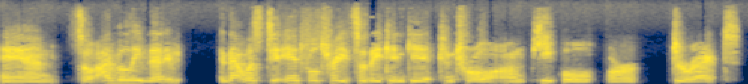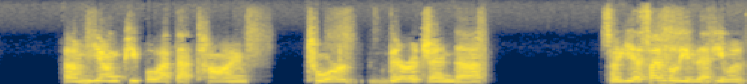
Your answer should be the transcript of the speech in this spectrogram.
and so I believe that it, that was to infiltrate so they can get control on people or direct um, young people at that time toward their agenda. So yes, I believe that he was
